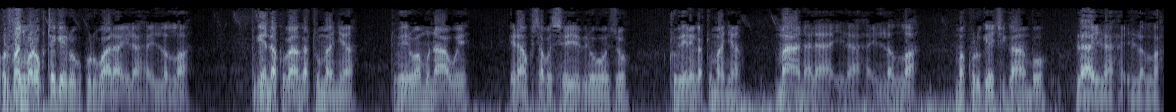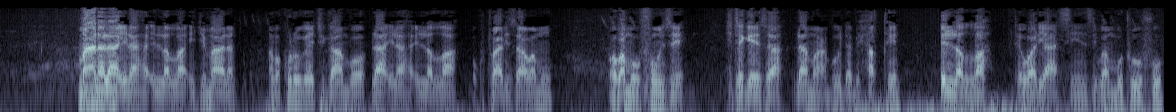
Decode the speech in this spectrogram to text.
oluvannyuma lw'okutegeera obukulu bwa la ilaha illa llah tugenda kubanga tumanya tubeere wamu naawe era nkusabuseeyo ebirowoozo tubeere nga tumanya maana la ilaha illa llah makulu g'ekigambo la ilaha illa llah maana la ilaha illa llah ijimaalan amakulu g'ekigambo la ilaha illa llah okutwaliza awamu oba mu bufunze kitegeeza la mabuda bihaqin illa llah tewali asinzibwa mu butuufu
